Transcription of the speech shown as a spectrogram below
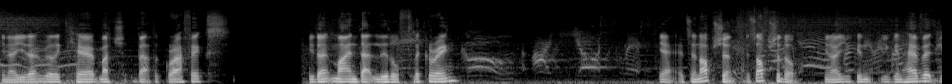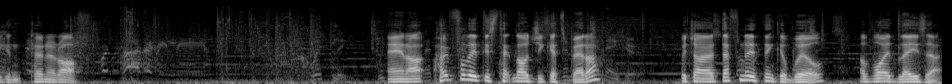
you know, you don't really care much about the graphics. You don't mind that little flickering. Yeah, it's an option. It's optional. You know, you can you can have it, you can turn it off. And uh, hopefully this technology gets better, which I definitely think it will. Avoid laser,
